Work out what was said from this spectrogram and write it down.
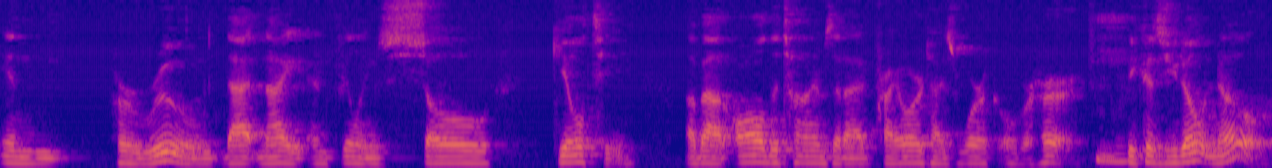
in her room that night and feeling so guilty about all the times that I had prioritized work over her mm-hmm. because you don't know.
